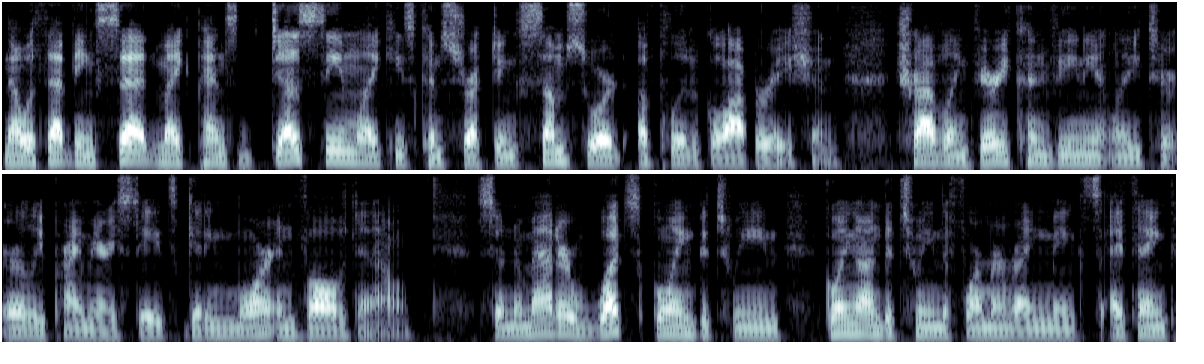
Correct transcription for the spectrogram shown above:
Now, with that being said, Mike Pence does seem like he's constructing some sort of political operation, traveling very conveniently to early primary states, getting more involved now. So, no matter what's going between going on between the former running mates, I think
